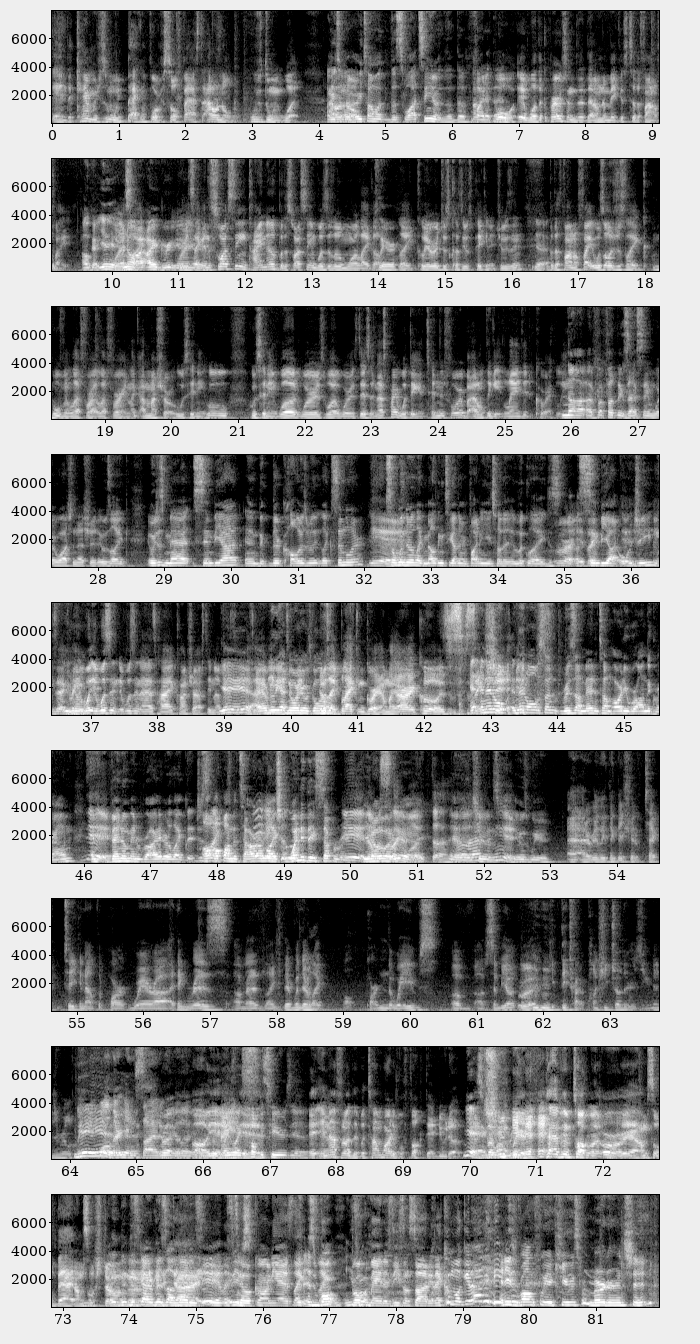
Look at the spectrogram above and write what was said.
and the camera's just moving back and forth so fast. that I don't know who's doing what. Are you, know. are you talking about the SWAT scene or the, the uh, fight at the well, end? it, well, the comparison that, that I'm gonna make is to the final fight. Okay, yeah, yeah, yeah. No, like- I, I agree. where yeah, it's yeah. like in the SWAT scene, kind of, but the SWAT scene was a little more like a, Clear. like clearer, just because he was picking and choosing. yeah. But the final fight, it was all just like moving left, right, left, right, and like I'm not sure who's hitting who, who's hitting what, where is what, where is this, and that's probably what they intended for but I don't think it landed correctly. No, I, I felt the exact same way watching that shit. It was like it was just mad symbiote, and the, their colors were like similar. Yeah. So when they're like melding together and fighting each other, it looked like just Right, a it's like- symbiote orgy. Exactly. you know? it, it wasn't. It wasn't as high contrast enough. Yeah, as yeah, it- yeah. I really had no idea what was going on. It was on. like black and gray. I'm like, all right, cool. It's just the and, same and then shit. all, and then all of a sudden, Riz Ahmed and Tom Hardy were on the ground, Yeah. and Venom and Riot are like just all like, up on the tower. I'm like, chilling. when did they separate? yeah, you I know, was like, yeah. what the hell Yeah, that shit happened was, here? it was weird. I really think they should have tech taken out the part where uh, I think Riz Ahmed, like, they're, when they're like, oh, pardon the waves of, of symbiote, Right. Mhm. they try to punch each other as humans real quick Yeah, yeah, while they're yeah. inside Right, of the. like- Oh, the yeah, Like, maze. like puppeteers, yeah. And, and Yeah. not for nothing, but Tom Hardy will fuck that dude up. Yeah, it's fucking weird. Have him talk like, "Oh yeah, I'm so bad, I'm so strong." Th- this uh, guy you're Riz gonna Ahmed is- yeah, is, like, you you know, know, scrawny ass, like, is like wrong- he's broke wrong- man Aziz Ansari. Like, come on, get out of here. and he's wrongfully accused for murder and shit.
